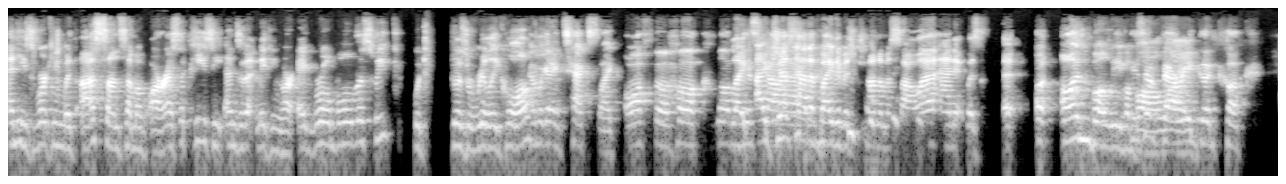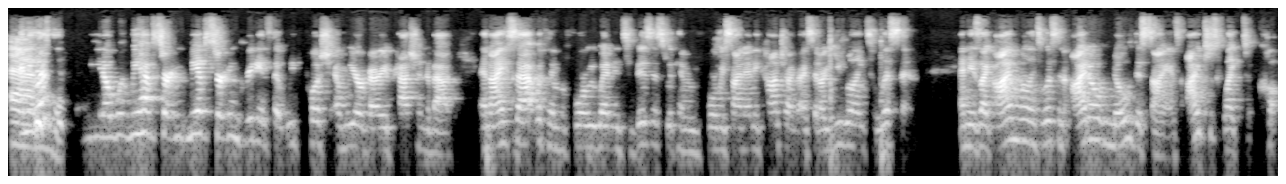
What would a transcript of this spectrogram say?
And he's working with us on some of our recipes. He ended up making our egg roll bowl this week, which was really cool. And we're getting texts like off the hook. like I just had a bite of his chana masala and it was uh, uh, unbelievable. He's a very like, good cook. And, and listen, you know, we have certain we have certain ingredients that we push and we are very passionate about. And I sat with him before we went into business with him before we signed any contract. I said, "Are you willing to listen?" And he's like, "I'm willing to listen. I don't know the science. I just like to cook."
